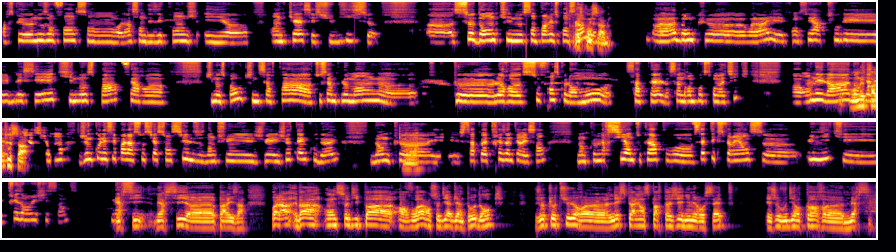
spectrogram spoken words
parce que nos enfants sont voilà sont des éponges et euh, encaissent et subissent euh, ce dont ils ne sont pas responsables. responsables. Voilà, donc euh, voilà, et penser à tous les blessés qui n'osent pas faire, euh, qui n'osent pas ou qui ne savent pas tout simplement euh, que leur souffrance, que leur mot s'appelle syndrome post-traumatique. On est là. On donc mettra tout ça. Je ne connaissais pas l'association SILS, donc je, je, vais jeter un coup d'œil. Donc ça peut être très intéressant. Donc merci en tout cas pour euh, cette expérience euh, unique et très enrichissante. Merci, merci, euh, Parisa. Voilà, eh ben, on ne se dit pas au revoir, on se dit à bientôt. Donc, je clôture l'expérience partagée numéro 7 et je vous dis encore merci.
